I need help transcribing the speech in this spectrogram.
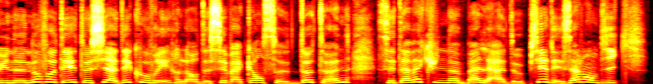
Une nouveauté est aussi à découvrir lors de ces vacances d'automne, c'est avec une balade au pied des alambics.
